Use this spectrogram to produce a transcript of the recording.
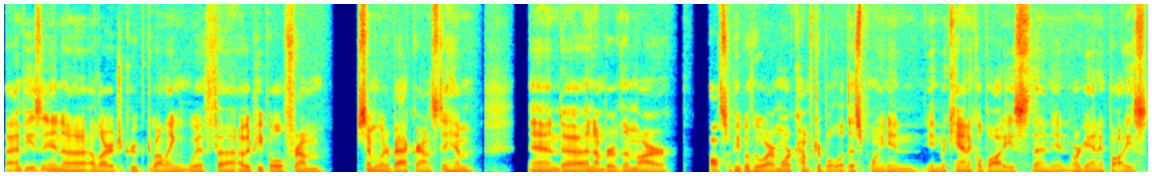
Uh, MP's in a, a, large group dwelling with uh, other people from similar backgrounds to him, and uh, a number of them are also people who are more comfortable at this point in in mechanical bodies than in organic bodies.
